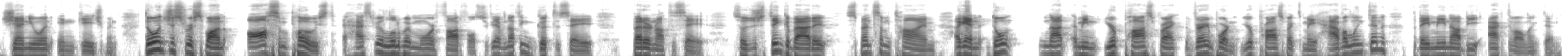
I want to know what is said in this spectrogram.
genuine engagement. Don't just respond awesome post. It has to be a little bit more thoughtful. So if you have nothing good to say, better not to say it. So just think about it, spend some time. Again, don't not I mean your prospect very important. Your prospect may have a LinkedIn, but they may not be active on LinkedIn.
